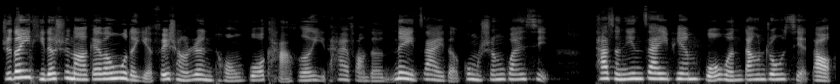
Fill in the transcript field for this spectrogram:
值得一提的是呢盖文物的也非常认同波卡和以太坊的内在的共生关系。他曾经在一篇博文当中写道：“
